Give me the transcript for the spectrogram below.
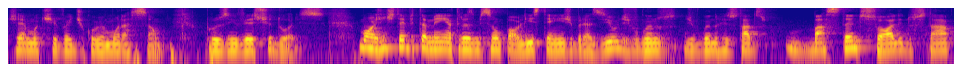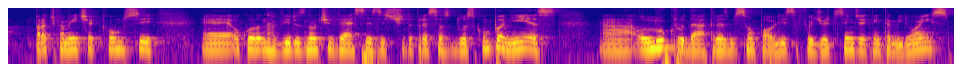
já é motivo de comemoração para os investidores. Bom, a gente teve também a transmissão paulista e a Engie Brasil divulgando, divulgando resultados bastante sólidos, tá? Praticamente é como se é, o coronavírus não tivesse existido para essas duas companhias. Ah, o lucro da transmissão paulista foi de 880 milhões,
